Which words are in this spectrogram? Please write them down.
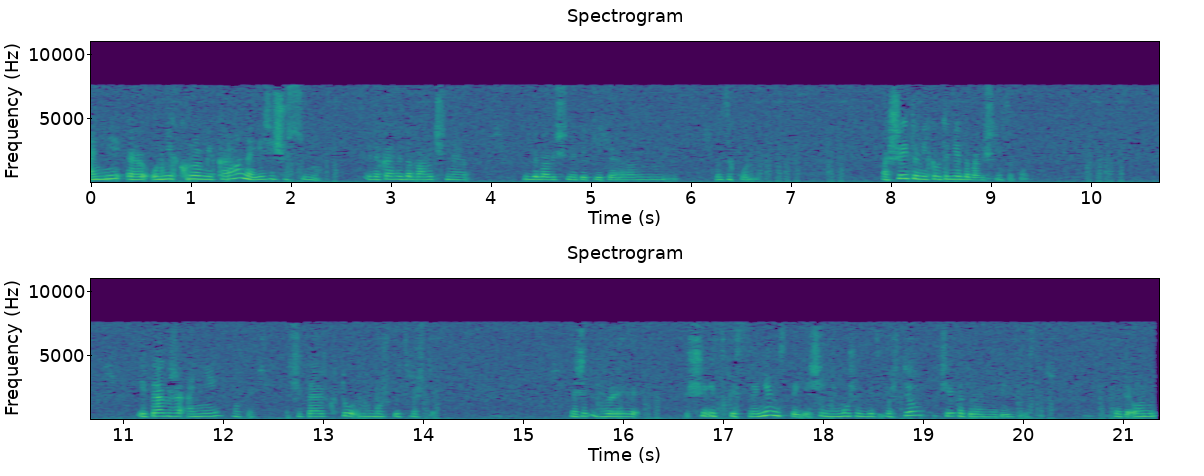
Они, э, у них кроме Корана есть еще сумма. Это какая-то добавочная добавочные какие-то законы. А шииты у них как будто нет добавочных законов. И также они okay, считают, кто может быть вождем. Значит, в шиитской стране настоящей не может быть вождем человек, который не религиозный. Это он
